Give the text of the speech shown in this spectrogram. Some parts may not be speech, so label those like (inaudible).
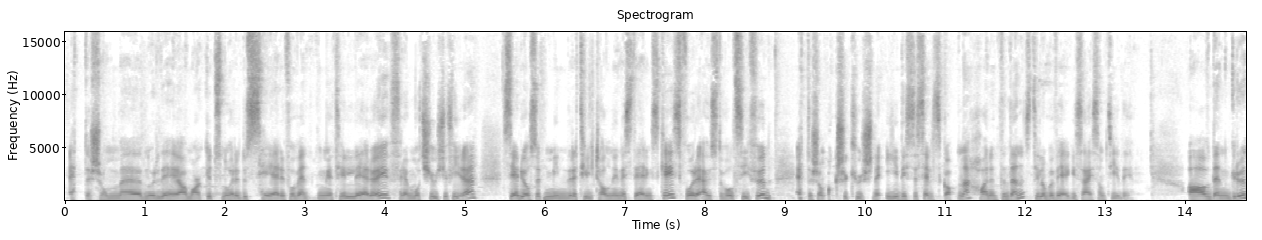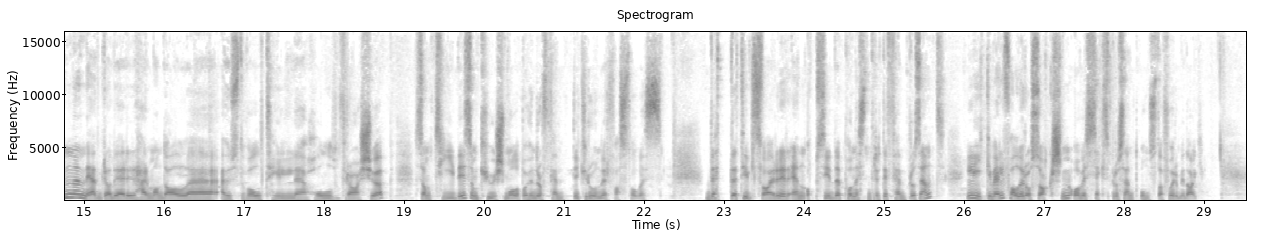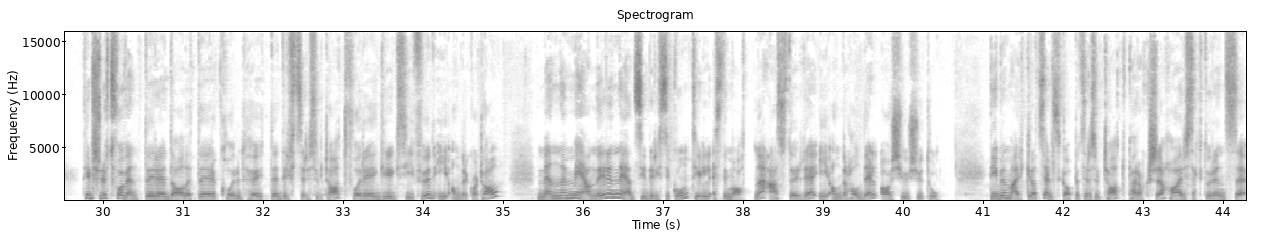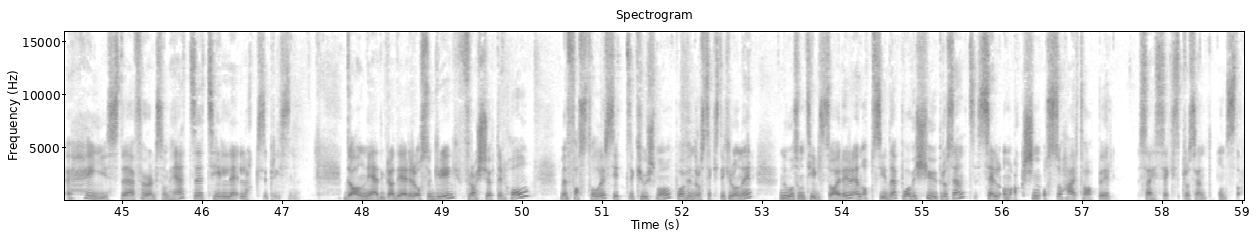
Ettersom Nordea Markets nå reduserer forventningene til Lerøy frem mot 2024, ser de også et mindre tiltalende investeringscase for Austevoll Seafood, ettersom aksjekursene i disse selskapene har en tendens til å bevege seg samtidig. Av den grunn nedgraderer Hermandal Austevoll til hold fra kjøp, samtidig som kursmålet på 150 kroner fastholdes. Dette tilsvarer en oppside på nesten 35% Likevel faller også aksjen over 6% onsdag formiddag. Til slutt forventer Dahl et rekordhøyt driftsresultat for Grieg Seafood i andre kvartal, men mener nedsiderisikoen til estimatene er større i andre halvdel av 2022. De bemerker at selskapets resultat per aksje har sektorens høyeste følsomhet til lakseprisen. Dahl nedgraderer også Grieg fra kjøp til hold, men fastholder sitt kursmål på 160 kroner, noe som tilsvarer en oppside på over 20% selv om aksjen også her taper seg 6 onsdag.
